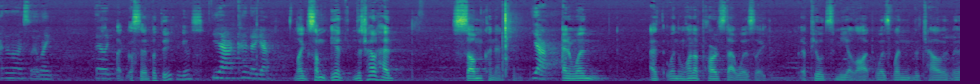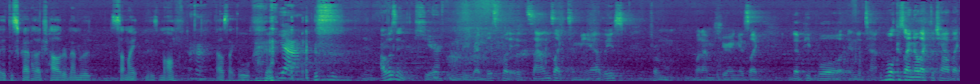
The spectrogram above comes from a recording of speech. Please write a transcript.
i don't know to like they're like Like a sympathy, I guess. yeah kind of yeah Like some, he had the child had some connection. yeah And when, at when one of the parts that was like appealed to me a lot was when the child when it described how the child remembered sunlight and his mom. Uh-huh. I was like, ooh. Yeah. I wasn't here when we read this, but it sounds like to me, at least, from what I'm hearing, is like the people in the town. Well, because I know like the child like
